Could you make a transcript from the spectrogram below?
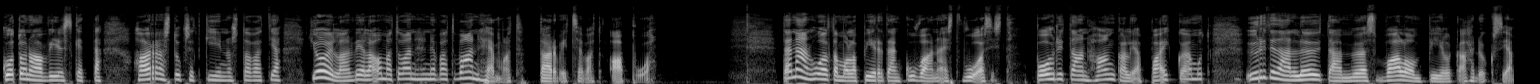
kotona on vilskettä, harrastukset kiinnostavat ja joillain vielä omat vanhenevat vanhemmat tarvitsevat apua. Tänään huoltamolla piirretään kuvaa näistä vuosista. Pohditaan hankalia paikkoja, mutta yritetään löytää myös valonpilkahduksia.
